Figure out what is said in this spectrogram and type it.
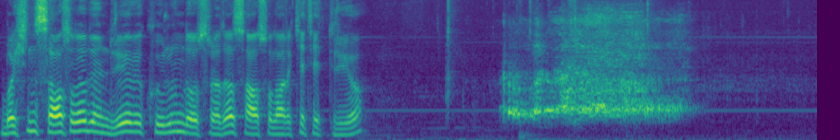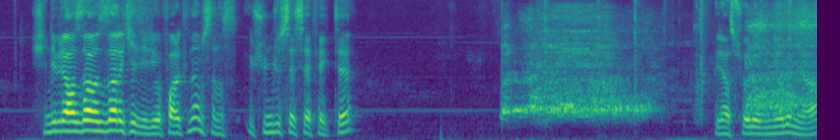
Başını sağa sola döndürüyor ve kuyruğunu da o sırada sağa sola hareket ettiriyor. Şimdi biraz daha hızlı hareket ediyor. Farkında mısınız? Üçüncü ses efekti. Biraz şöyle oynayalım ya.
